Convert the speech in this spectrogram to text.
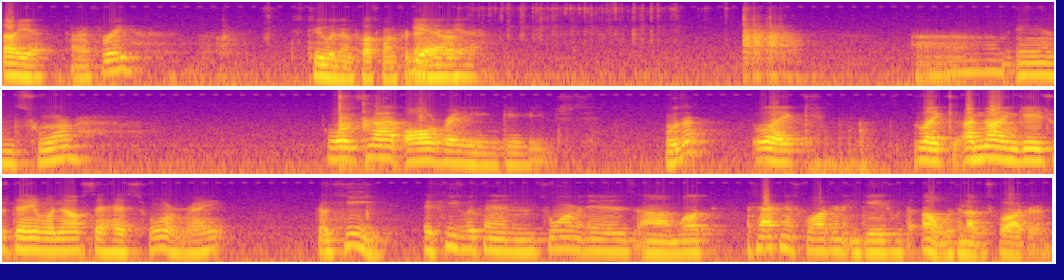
Oh, yeah. Counter three. It's two and then plus one for Yeah, Dengar. yeah. Um, and Swarm. Well, it's not already engaged. What was it? Like, like I'm not engaged with anyone else that has swarm, right? No, he. If he's within Swarm is um well attacking a squadron engaged with oh with another squadron.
